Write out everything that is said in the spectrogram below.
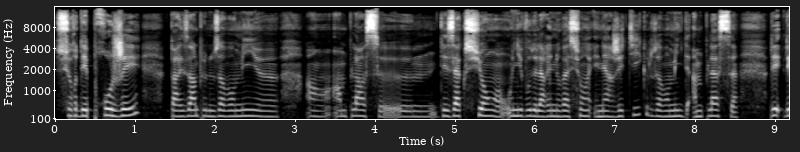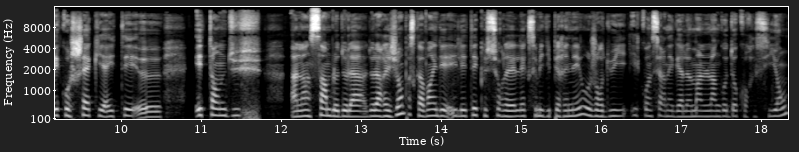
sur des projets. Par exemple, nous avons mis en, place des actions au niveau de la rénovation énergétique. Nous avons mis en place l'éco-chèque qui a été étendu à l'ensemble de la, de la région, parce qu'avant il, il, était que sur l'ex-Midi-Pyrénées. Aujourd'hui, il concerne également le Languedoc-Roussillon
